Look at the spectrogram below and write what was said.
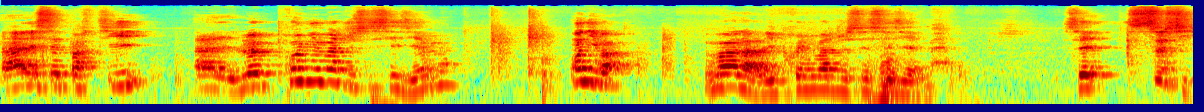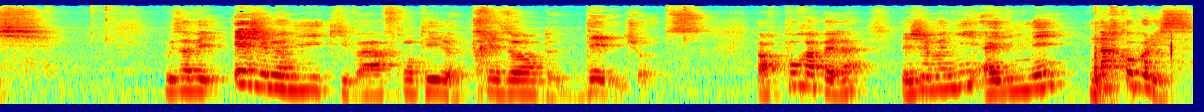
Allez, c'est parti. le premier match de ces 16e. On y va. Voilà, les premiers matchs de ces 16e. C'est ceci. Vous avez Hégémonie qui va affronter le trésor de David Jones. Alors pour rappel, hein, Hégémonie a éliminé Narcopolis.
